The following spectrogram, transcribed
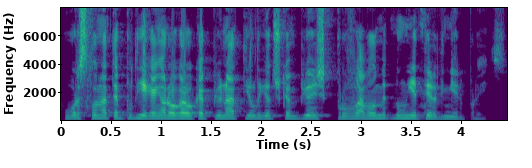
O Barcelona até podia ganhar agora o campeonato e a Liga dos Campeões, que provavelmente não ia ter dinheiro para isso.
